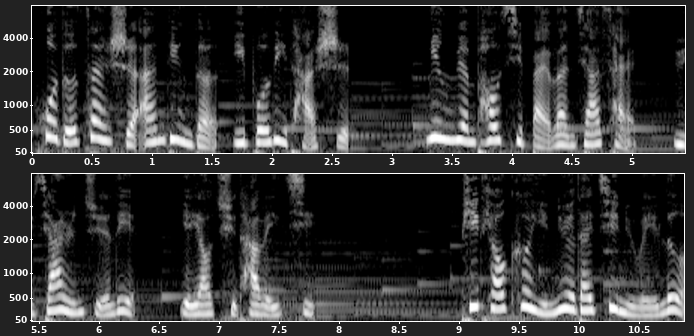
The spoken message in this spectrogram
获得暂时安定的伊波利塔时，宁愿抛弃百万家财与家人决裂，也要娶她为妻。皮条客以虐待妓女为乐，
